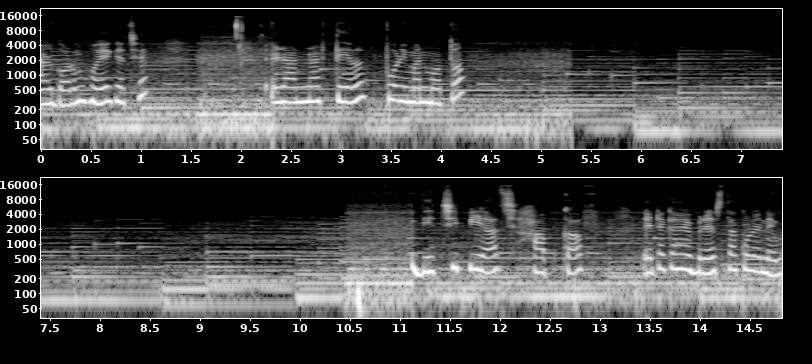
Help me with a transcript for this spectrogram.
আর গরম হয়ে গেছে। রান্নার তেল পরিমাণ মতো। দিচ্ছি পেঁয়াজ হাফ কাপ। এটাকে আমি ব্রেস্তা করে নেব।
